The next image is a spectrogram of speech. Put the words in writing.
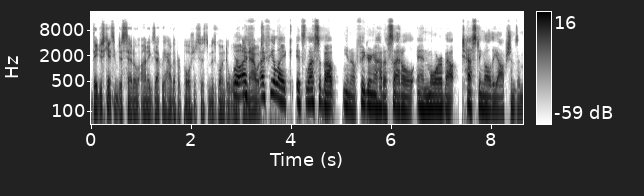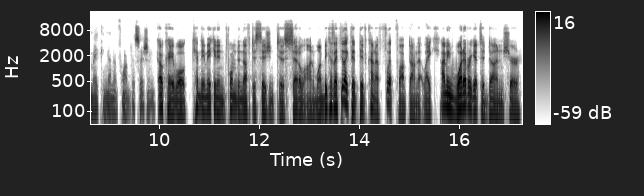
they just can't seem to settle on exactly how the propulsion system is going to work. Well, and I, now I feel like it's less about you know figuring out how to settle and more about testing all the options and making an informed decision. Okay, well, can they make an informed enough decision to settle on one? Because I feel like that they've kind of flip flopped on that. Like, I mean, whatever gets it done, sure,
